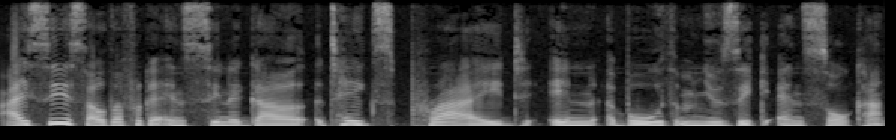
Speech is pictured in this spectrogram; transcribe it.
I see South Africa and Senegal takes pride in both music and soccer.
